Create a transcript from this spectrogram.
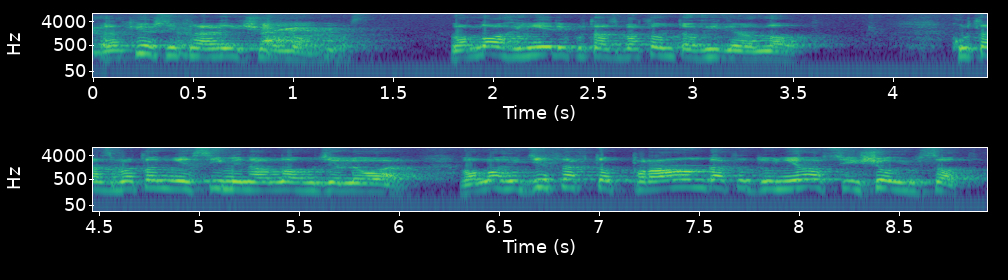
Edhe kjo është një klarin shumë më mësë. Vëllahi njeri kur ta zbaton teuhidin e Allahut, kur ta zbaton njësimin e Allahut xhelle wala, vëllahi gjitha këto pranga të dunjas që i shohim sot.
